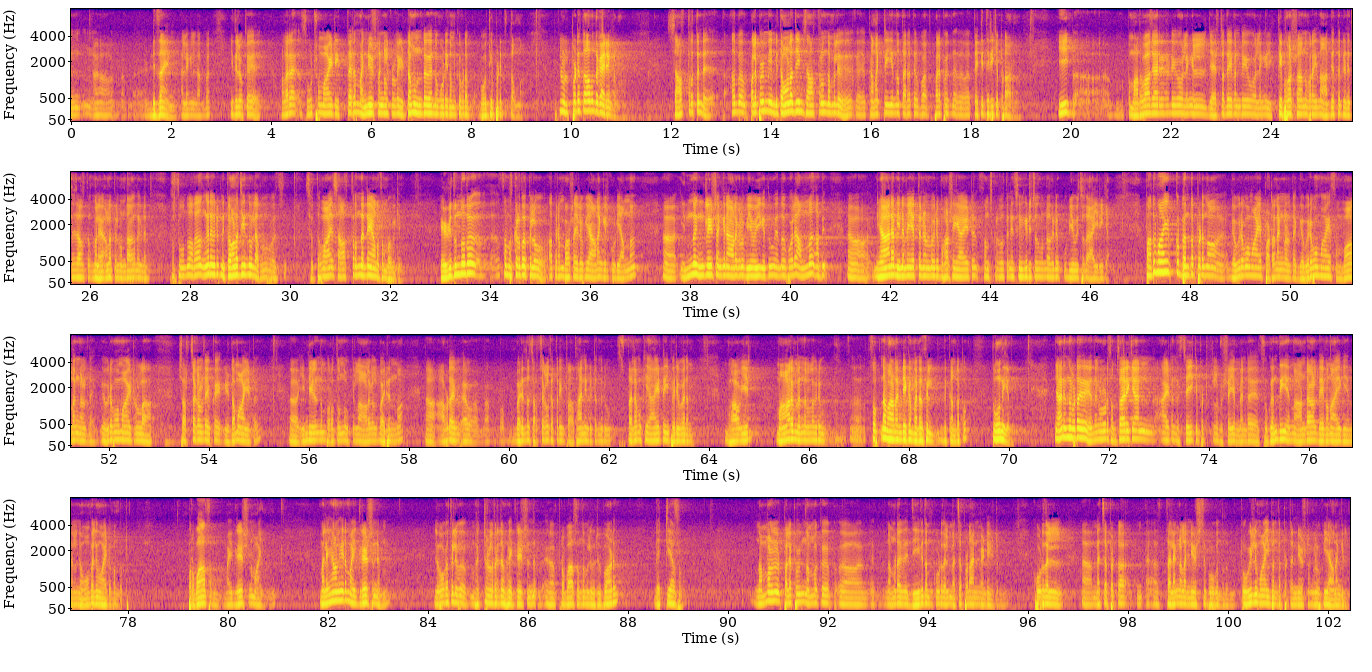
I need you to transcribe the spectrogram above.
ഡിസൈൻ അല്ലെങ്കിൽ അർബൻ ഇതിലൊക്കെ വളരെ സൂക്ഷ്മമായിട്ട് ഇത്തരം അന്വേഷണങ്ങൾക്കുള്ള ഇടമുണ്ട് എന്ന് കൂടി നമുക്കിവിടെ ബോധ്യപ്പെടുത്തി തന്നു. ഇതിൽ ഉൾപ്പെടുത്താവുന്ന കാര്യങ്ങൾ ശാസ്ത്രത്തിന്റെ അത് പലപ്പോഴും ഈ മിത്തോളജിയും ശാസ്ത്രവും തമ്മിൽ കണക്ട് ചെയ്യുന്ന തരത്തിൽ പലപ്പോഴും തെറ്റിദ്ധരിക്കപ്പെടാറുണ്ട്. ഈ മാധവാചാര്യരുടെയോ അല്ലെങ്കിൽ ജ്യേഷ്ഠദേവന്റെയോ അല്ലെങ്കിൽ യുക്തിഭാഷ എന്ന് പറയുന്ന ആദ്യത്തെ ഗണിതശാസ്ത്രം മലയാളത്തിൽ ഉണ്ടാകുന്ന ഗണിത പുസ്തകമൊന്നും അത് അങ്ങനെ ഒരു മിത്തോളജി ഒന്നുമില്ല. അത് ശുദ്ധമായ ശാസ്ത്രം തന്നെയാണ് സംഭവിക്കുന്നത്. എഴുതുന്നത് സംസ്കൃതത്തിലോ അത്തരം ഭാഷയിലൊക്കെ ആണെങ്കിൽ കൂടി അന്ന് ഇന്ന് ഇംഗ്ലീഷ് എങ്ങനെ ആളുകൾ ഉപയോഗിക്കുന്നു എന്നതുപോലെ അന്ന് അത് ജ്ഞാനവിനിമയത്തിനുള്ള ഒരു ഭാഷയായിട്ട് സംസ്കൃതത്തിനെ സ്വീകരിച്ചതുകൊണ്ട് അതിൽ ഉപയോഗിച്ചതായിരിക്കാം. അപ്പം അതുമായൊക്കെ ബന്ധപ്പെടുന്ന ഗൗരവമായ പഠനങ്ങളുടെ ഗൗരവമായ സംവാദങ്ങളുടെ ഗൗരവമായിട്ടുള്ള ചർച്ചകളുടെയൊക്കെ ഇടമായിട്ട് ഇന്ത്യയിൽ നിന്നും പുറത്തുനിന്നൊക്കെയുള്ള ആളുകൾ വരുന്ന അവിടെ വരുന്ന ചർച്ചകൾക്ക് അത്രയും പ്രാധാന്യം കിട്ടുന്നൊരു സ്ഥലമൊക്കെ ആയിട്ട് ഈ പെരുവനം ഭാവിയിൽ മാറുമെന്നുള്ള ഒരു സ്വപ്നമാണ് എന്റെയൊക്കെ മനസ്സിൽ ഇത് കണ്ടപ്പോൾ തോന്നിയത്. ഞാനിന്നിവിടെ നിങ്ങളോട് സംസാരിക്കാൻ ആയിട്ട് നിശ്ചയിക്കപ്പെട്ടിട്ടുള്ള വിഷയം എന്റെ സുഗന്ധി എന്ന ആണ്ടാൾ ദേവനായകി എന്നുള്ള നോവലുമായിട്ട് ബന്ധപ്പെട്ടു. പ്രവാസം മൈഗ്രേഷനുമായി. മലയാളിയുടെ മൈഗ്രേഷനും ലോകത്തിൽ മറ്റുള്ളവരുടെ മൈഗ്രേഷൻ പ്രവാസം തമ്മിൽ ഒരുപാട് വ്യത്യാസമുണ്ട് നമ്മൾ പലപ്പോഴും നമുക്ക് നമ്മുടെ ജീവിതം കൂടുതൽ മെച്ചപ്പെടാൻ വേണ്ടിയിട്ടും കൂടുതൽ മെച്ചപ്പെട്ട സ്ഥലങ്ങൾ അന്വേഷിച്ച് പോകുന്നതും തൊഴിലുമായി ബന്ധപ്പെട്ട അന്വേഷണങ്ങളൊക്കെ ആണെങ്കിൽ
